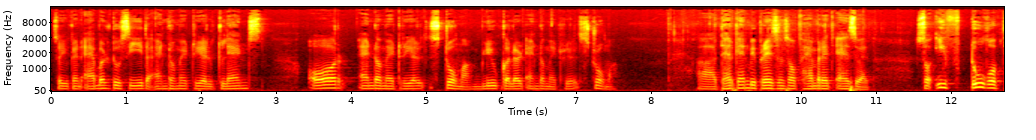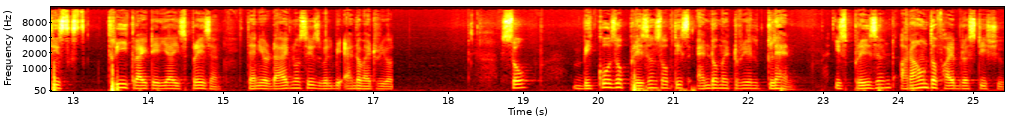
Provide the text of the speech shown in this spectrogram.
So you can able to see the endometrial glands or endometrial stroma blue colored endometrial stroma. Uh, there can be presence of hemorrhage as well. So if two of these three criteria is present then your diagnosis will be endometrial. So because of presence of this endometrial gland is present around the fibrous tissue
